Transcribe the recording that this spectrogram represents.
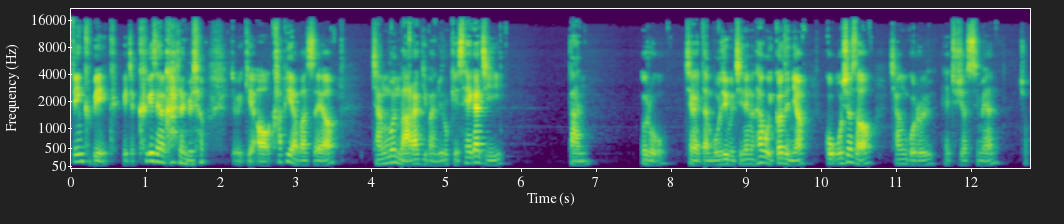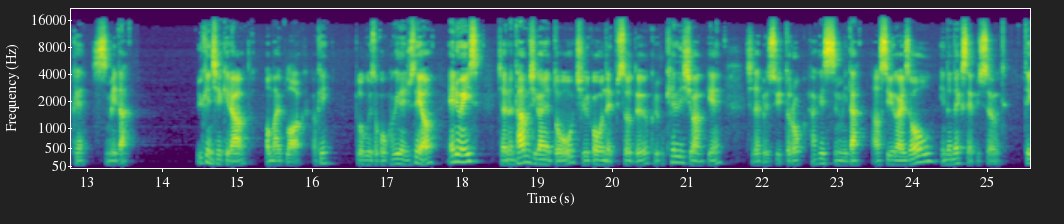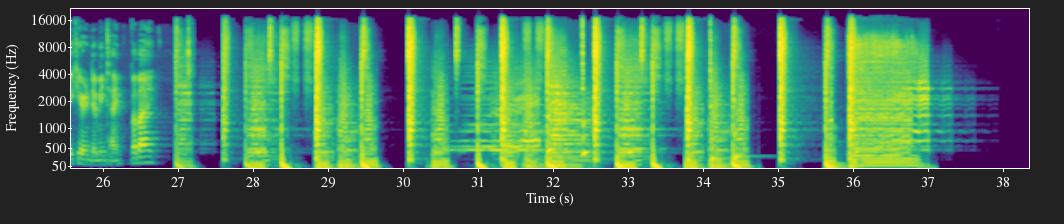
think big 이제 크게 생각하는 거죠. 좀 이렇게 어, 카피해봤어요. 장문 말하기 반 이렇게 세 가지 반으로 제가 일단 모집을 진행을 하고 있거든요. 꼭 오셔서 참고를 해주셨으면 좋겠습니다. You can check it out on my blog. Okay? 블로그에서 꼭 확인해 주세요. Anyways, 저는 다음 시간에 또 즐거운 에피소드 그리고 켈리 씨와 함께 찾아뵐 수 있도록 하겠습니다. I'll see you guys all in the next episode. Take care in the meantime. Bye bye.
